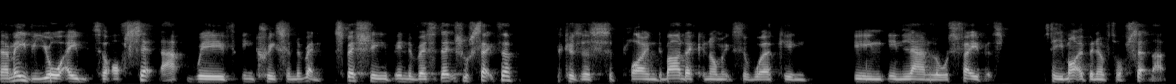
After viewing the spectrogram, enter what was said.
Now, maybe you're able to offset that with increasing the rent, especially in the residential sector, because the supply and demand economics are working in, in landlords' favours. So you might have been able to offset that.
